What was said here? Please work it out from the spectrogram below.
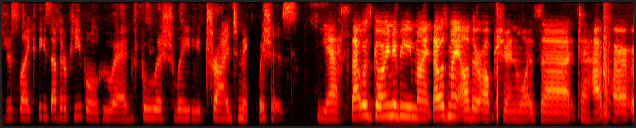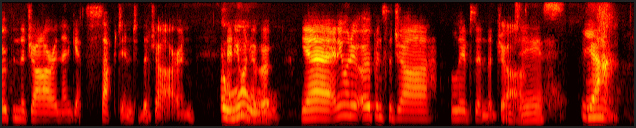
just like these other people who had foolishly tried to make wishes. Yes, that was going to be my that was my other option was uh to have her open the jar and then get sucked into the jar and Anyone who- Ooh. Yeah, anyone who opens the jar lives in the jar. Jeez. Yeah.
